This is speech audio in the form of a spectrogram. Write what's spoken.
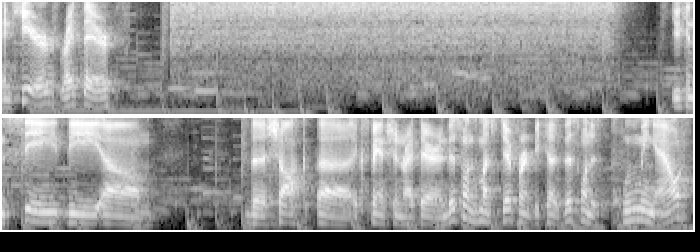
And here, right there, you can see the um, the shock uh, expansion right there. And this one's much different because this one is pluming out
